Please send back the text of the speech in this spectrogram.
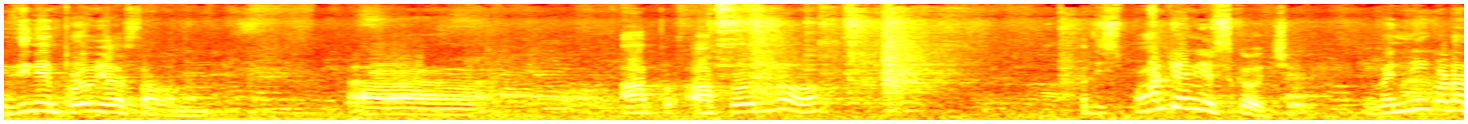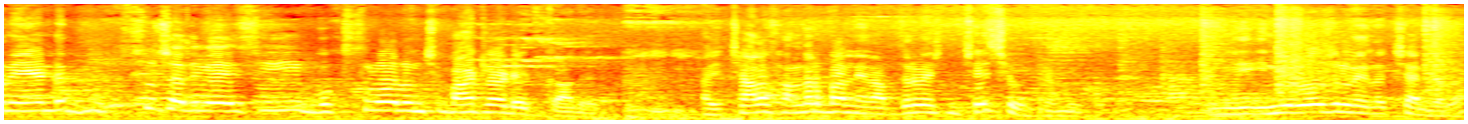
ఇది నేను ప్రూవ్ చేస్తా ఉన్నాను. ఆ, ప్రూవ్లో అది స్పాంటేనియస్గా వచ్చేది. ఇవన్నీ కూడా ఏంటంటే బుక్స్ చదివేసి బుక్స్లో నుంచి మాట్లాడేది కాదు. అది చాలా సందర్భాలు నేను అబ్జర్వేషన్ చేసి ఉంటాను. మీకు ఇన్ని రోజులు నేను వచ్చాను కదా.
